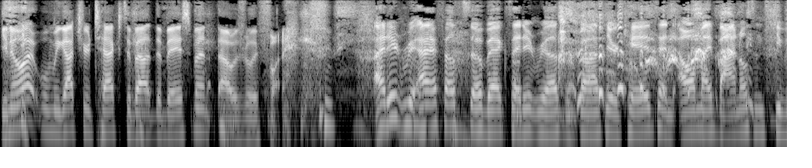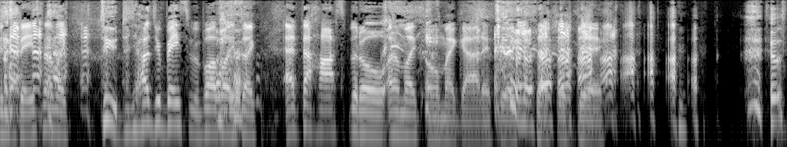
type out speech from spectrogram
You know what? When we got your text about the basement, that was really funny. I didn't. Re- I felt so bad because I didn't realize what's going on with your kids and all my vinyls in Steven's basement. I'm like, dude, how's your basement? Blah blah. He's like, at the hospital. I'm like, oh my god, I feel like such a dick. It was,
